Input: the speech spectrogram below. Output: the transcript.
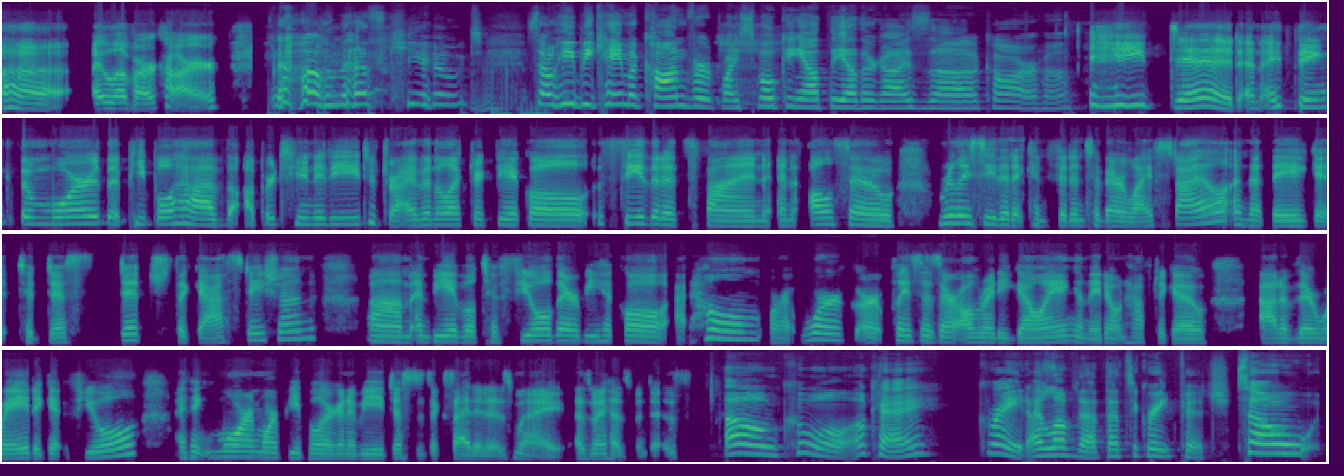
uh, i love our car. Oh that's cute. So he became a convert by smoking out the other guy's uh, car huh? He did and i think the more that people have the opportunity to drive an electric vehicle see that it's fun and also really see that it can fit into their lifestyle and that they get to dis- ditch the gas station um, and be able to fuel their vehicle at home or at work or at places they're already going and they don't have to go out of their way to get fuel i think more and more people are going to be just as excited as my as my husband is. Oh cool. Okay. Great. I love that. That's a great pitch. So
